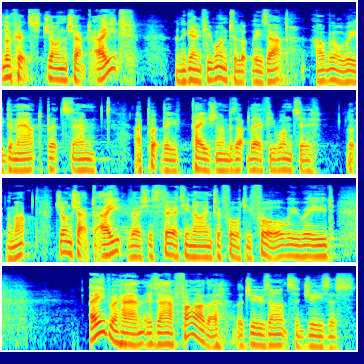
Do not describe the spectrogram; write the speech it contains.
look at John chapter 8, and again, if you want to look these up, I will read them out, but um, I put the page numbers up there if you want to look them up. John chapter 8, verses 39 to 44, we read Abraham is our father, the Jews answered Jesus.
